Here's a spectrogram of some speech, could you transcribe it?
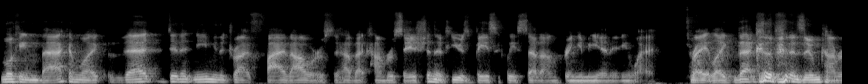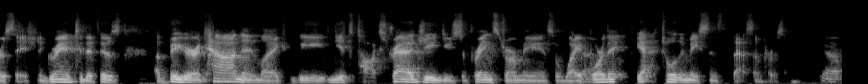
looking back, I'm like, that didn't need me to drive five hours to have that conversation if he was basically set on bringing me in anyway. Right. Like that could have been a Zoom conversation. Granted, if it was a bigger account and like we need to talk strategy, do some brainstorming and some whiteboarding, yeah, yeah totally makes sense that that's in person. Yeah.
